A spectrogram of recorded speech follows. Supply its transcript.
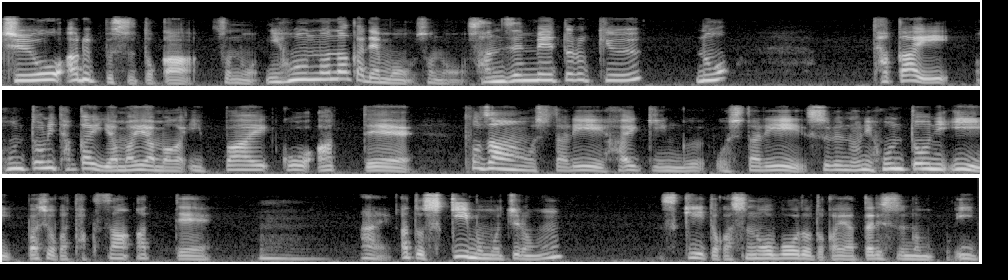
中央アルプスとか、その日本の中でもその3000メートル級の高い、本当に高い山々がいっぱいこうあって、登山をしたり、ハイキングをしたりするのに本当にいい場所がたくさんあって、うん。はい。あとスキーももちろん、スキーとかスノーボードとかやったりするのもいい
